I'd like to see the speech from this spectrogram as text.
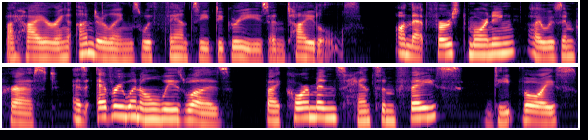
by hiring underlings with fancy degrees and titles. On that first morning, I was impressed, as everyone always was, by Corman's handsome face, deep voice,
